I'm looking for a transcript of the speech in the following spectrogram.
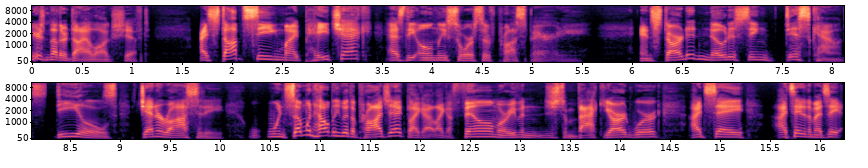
Here's another dialogue shift. I stopped seeing my paycheck as the only source of prosperity and started noticing discounts, deals, generosity. When someone helped me with a project, like a, like a film or even just some backyard work, I'd say, I'd say to them, I'd say,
